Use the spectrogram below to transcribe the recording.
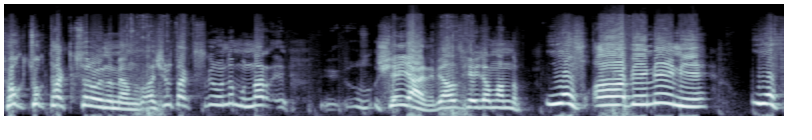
Çok çok taktiksel oynadım yalnız. Aşırı taktiksel oynadım. Bunlar e, şey yani birazcık heyecanlandım. Of AVM mi? Of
